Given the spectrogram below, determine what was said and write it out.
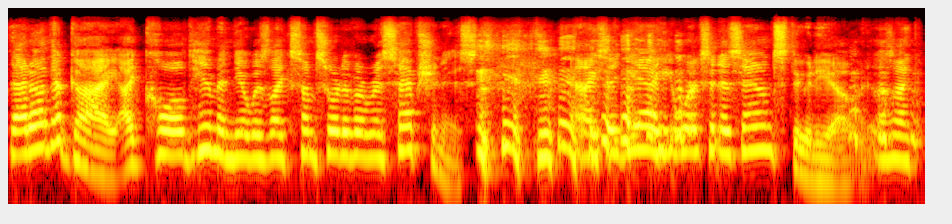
That other guy, I called him and there was like some sort of a receptionist. and I said, Yeah, he works in a sound studio. It was like,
